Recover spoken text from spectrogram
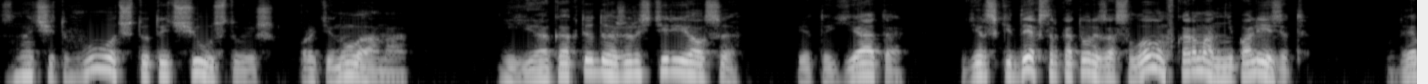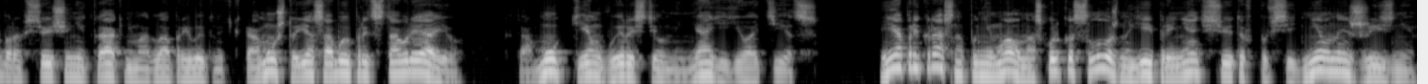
Значит, вот что ты чувствуешь протянула она. Я как-то даже растерялся. Это я-то, дерзкий Декстер, который за словом в карман не полезет. Дебора все еще никак не могла привыкнуть к тому, что я собой представляю, к тому, кем вырастил меня ее отец. И я прекрасно понимал, насколько сложно ей принять все это в повседневной жизни,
